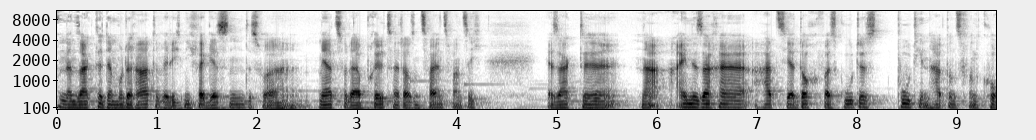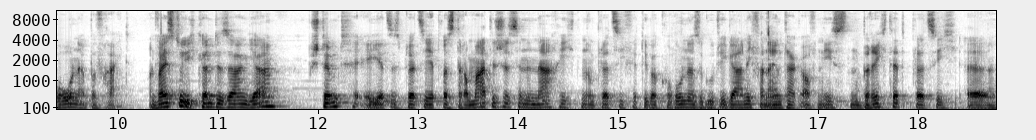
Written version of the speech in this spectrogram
Und dann sagte der Moderator, werde ich nicht vergessen, das war März oder April 2022, er sagte, na, eine Sache hat es ja doch was Gutes, Putin hat uns von Corona befreit. Und weißt du, ich könnte sagen, ja, stimmt, jetzt ist plötzlich etwas Dramatisches in den Nachrichten und plötzlich wird über Corona so gut wie gar nicht von einem Tag auf den nächsten berichtet. Plötzlich, äh,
